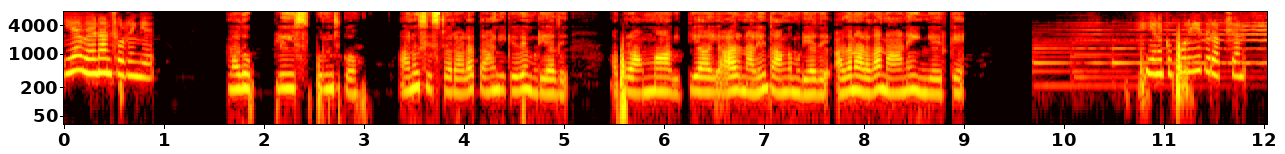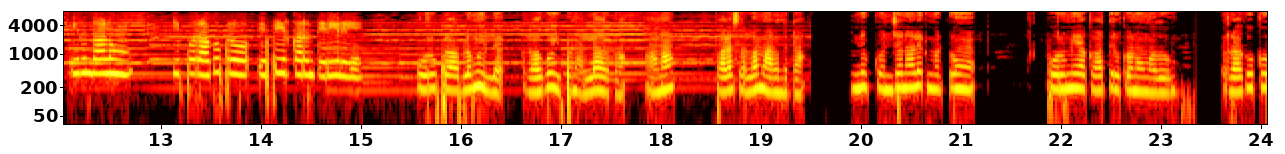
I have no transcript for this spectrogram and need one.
ஏன் வேணான்னு சொல்றீங்க? மது ப்ளீஸ் புரிஞ்சுக்கோ. அனு சிஸ்டரால் தாங்கிக்கவே முடியாது. அப்புறம் அம்மா வித்யா யாருனாலையும் தாங்க முடியாது. அதனால தான் நானே இங்கே இருக்கேன். எனக்கு புரியுது ரக்ஷன். இருந்தாலும் இப்போ ரகு ப்ரோ எப்படி இருக்காருன்னு தெரியலையே. ஒரு ப்ராப்ளமும் இல்லை. ரகு இப்போ நல்லா இருக்கான். ஆனால் பழசெல்லாம் மறந்துட்டான். இன்னும் கொஞ்ச நாளைக்கு மட்டும் பொறுமையாக காத்திருக்கணும் மது. ரகுக்கு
